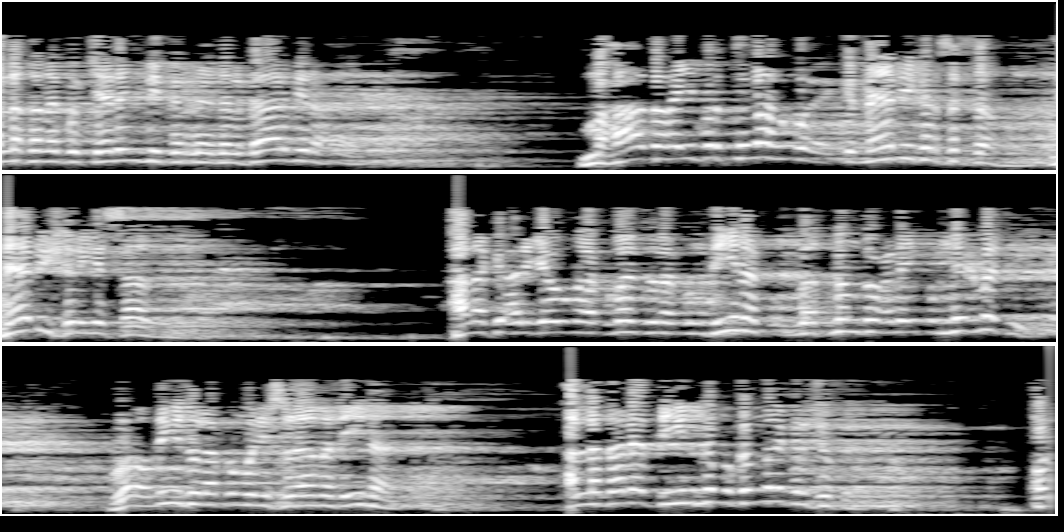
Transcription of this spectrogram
اللہ تعالیٰ کو چیلنج بھی کر رہے ہیں دلکار بھی رہا ہے۔ مہادرائی پر تلا ہوا ہے کہ میں بھی کر سکتا ہوں، میں بھی شریعت ساز ہوں۔ حالانکہ اليوم اکملت لکم دینکم، واتممت علیکم نعمتی، ورضیت لکم الاسلام دینا۔ اللہ تعالیٰ دین کو مکمل کر چکا اور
